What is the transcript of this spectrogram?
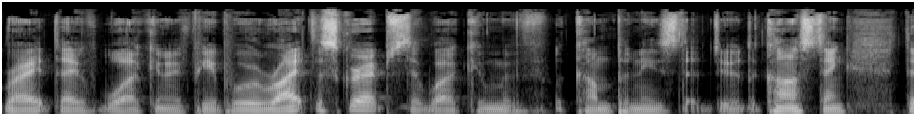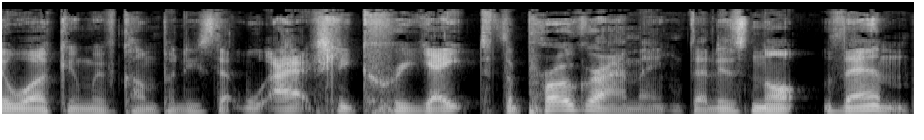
right? They're working with people who write the scripts, they're working with companies that do the casting, they're working with companies that will actually create the programming that is not them.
